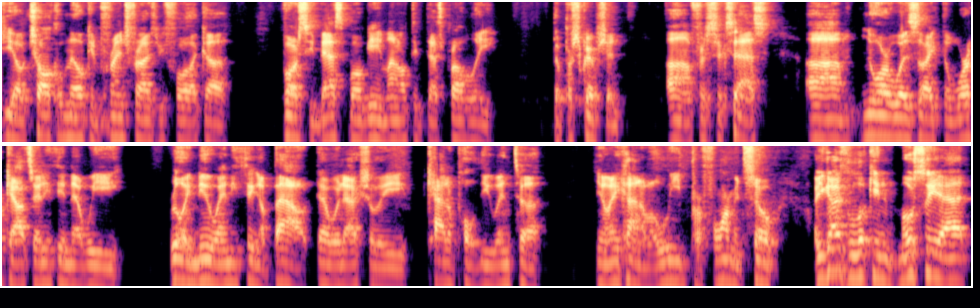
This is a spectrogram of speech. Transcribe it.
you know, chocolate milk and French fries before like a varsity basketball game. I don't think that's probably the prescription uh, for success. Um, nor was like the workouts anything that we really knew anything about that would actually catapult you into you know any kind of elite performance. So, are you guys looking mostly at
